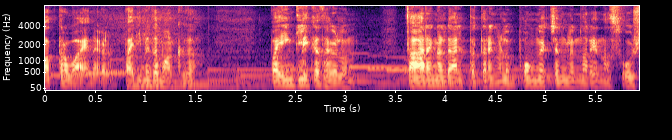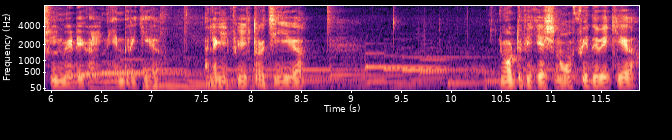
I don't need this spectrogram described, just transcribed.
പത്രവായനകൾ പരിമിതമാക്കുക. പൈങ്കിളി കഥകളും താരങ്ങളുടെ അല്പത്തരങ്ങളും പൊങ്ങച്ചങ്ങളും നിറയുന്ന സോഷ്യൽ മീഡിയകൾ നിയന്ത്രിക്കുക. അല്ലെങ്കിൽ ഫിൽട്ടർ ചെയ്യുക. നോട്ടിഫിക്കേഷൻ ഓഫ് ചെയ്ത് വെക്കുക.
